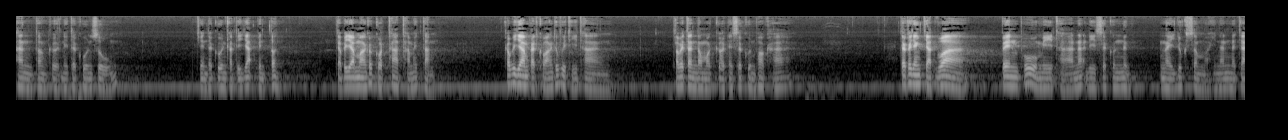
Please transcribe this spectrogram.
ท่านต้องเกิดในตระกูลสูง เช่นตระกูลกัติยะเป็นต้น แต่พยายามมาก็กดธาทำให้ต่ำเขาพยายามกัดขวางทุกวิถีทางทำให้ท่านต้องมาเกิดในสกุลพ่อค้า แต่ก็ยังจัดว่าเป็นผู้มีฐานะดีสกุลหนึ่งในยุคสมัยนั้นนะจ๊ะ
